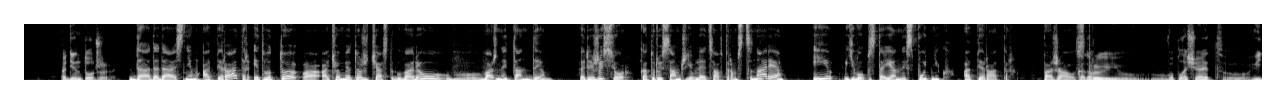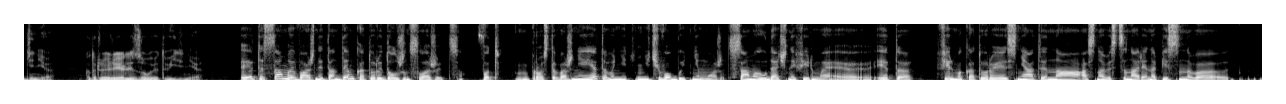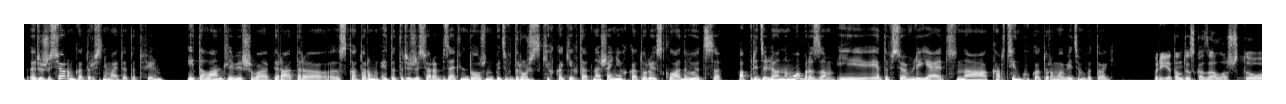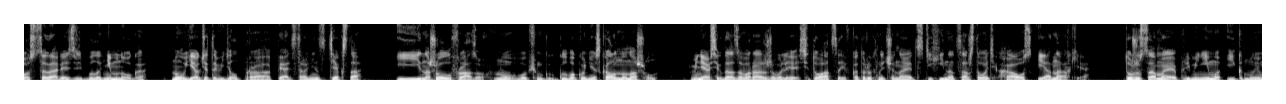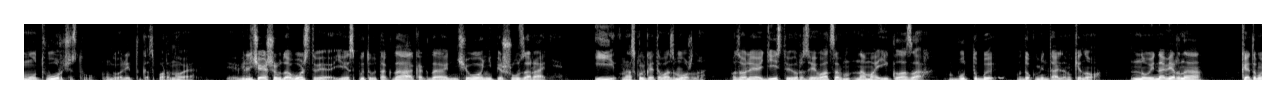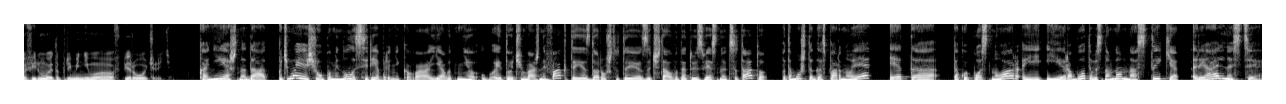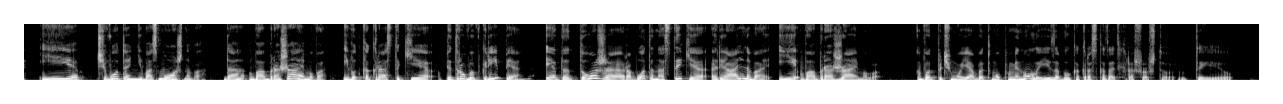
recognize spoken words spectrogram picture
один и тот же. Да, да, да. С ним оператор. Это вот то, о чем я тоже часто говорю, важный тандем. Режиссер, который сам же является автором сценария, и его постоянный спутник оператор. Пожалуйста. Который воплощает э, видение, который реализует видение. Это самый важный тандем, который должен сложиться. Вот просто важнее этого ничего быть не может. Самые удачные фильмы э, — это фильмы, которые сняты на основе сценария, написанного режиссером, который снимает этот фильм, и талантливейшего оператора, с которым этот режиссер обязательно должен быть в дружеских каких-то отношениях, которые складываются определенным образом, и это все влияет на картинку, которую мы видим в итоге. При этом ты сказала, что сценария здесь было немного. Ну, я где-то видел про пять страниц текста и нашел фразу. Ну, в общем, глубоко не искал, но нашел. Меня всегда завораживали ситуации, в которых начинает стихийно царствовать хаос и анархия. То же самое применимо и к моему творчеству, говорит Гаспар Ноя. Величайшее удовольствие я испытываю тогда, когда ничего не пишу заранее. И, насколько это возможно, позволяю действию развиваться на моих глазах, будто бы в документальном кино. Ну и, наверное, к этому фильму это применимо в первую очередь. Конечно, да. Почему я еще упомянула Серебренникова? Я вот не... Это очень важный факт, и здорово, что ты зачитал вот эту известную цитату, потому что Гаспар Ноэ — это такой пост-нуар и, и работа в основном на стыке реальности и чего-то невозможного, да, воображаемого. И вот как раз-таки Петрова в гриппе — это тоже работа на стыке реального и воображаемого. Вот почему я об этом упомянула и забыл как рассказать хорошо, что ты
